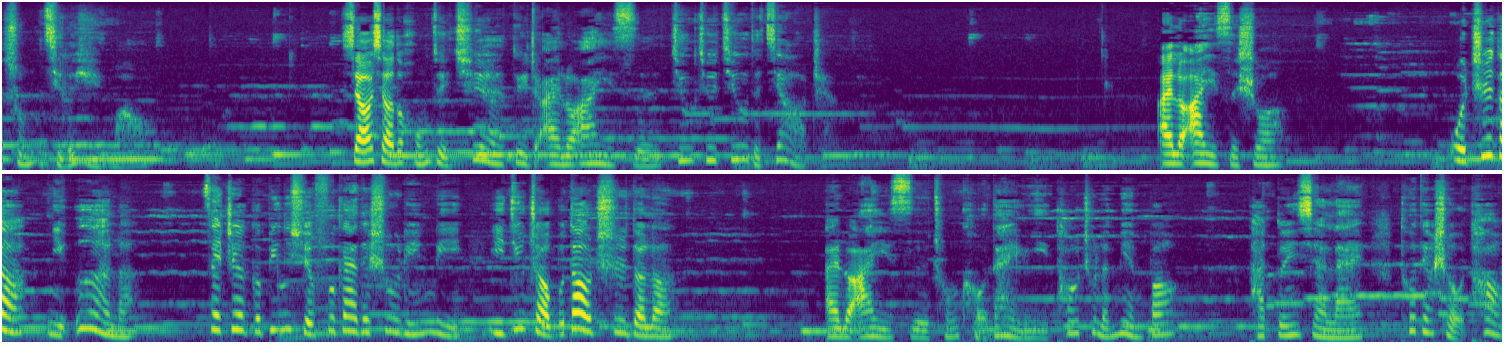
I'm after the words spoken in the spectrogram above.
耸起了羽毛。小小的红嘴雀对着埃洛阿伊斯啾啾啾地叫着。埃洛阿伊斯说。我知道你饿了，在这个冰雪覆盖的树林里，已经找不到吃的了。艾洛阿伊斯从口袋里掏出了面包，他蹲下来，脱掉手套，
